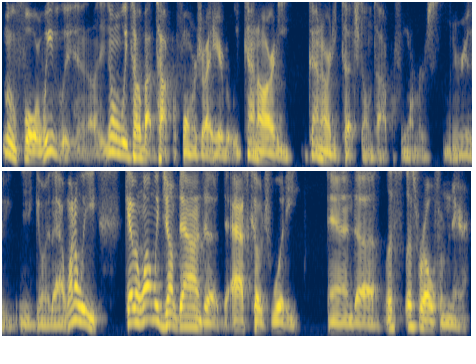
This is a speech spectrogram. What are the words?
move forward. We, we you know we talk about top performers right here, but we kind of already kind of already touched on top performers. We really need to go into that. Why don't we, Kevin? Why don't we jump down to, to ask Coach Woody and uh, let's let's roll from there.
